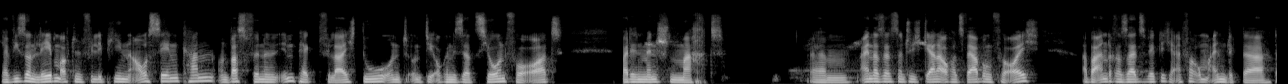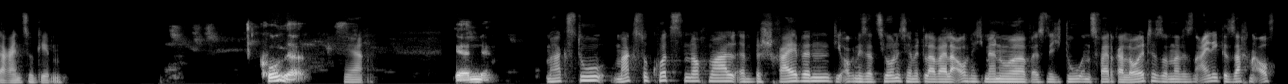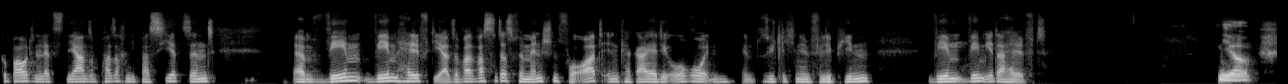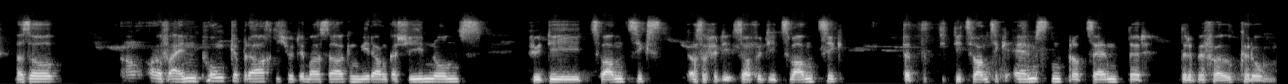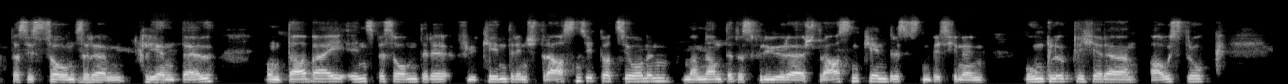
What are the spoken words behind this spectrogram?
ja, wie so ein Leben auf den Philippinen aussehen kann und was für einen Impact vielleicht du und, und die Organisation vor Ort bei den Menschen macht. Ähm, einerseits natürlich gerne auch als Werbung für euch, aber andererseits wirklich einfach, um Einblick da, da reinzugeben. Cool, ja. Gerne. Magst du, magst du kurz nochmal äh, beschreiben, die Organisation ist ja mittlerweile auch nicht mehr nur, weiß nicht, du und zwei, drei Leute, sondern es sind einige Sachen aufgebaut in den letzten Jahren, so ein paar Sachen, die passiert sind. Ähm, wem, wem helft ihr? Also was, was, sind das für Menschen vor Ort in Cagaya de Oro, in, im südlichen den Philippinen, wem, wem ihr da helft? Ja, also auf einen Punkt gebracht, ich würde mal sagen, wir engagieren uns für die 20, also für die, so für die 20, die 20 ärmsten Prozent der, der Bevölkerung. Das ist so unser mhm. ähm, Klientel und dabei insbesondere für Kinder in Straßensituationen. Man nannte das früher äh, Straßenkinder. Es ist ein bisschen ein unglücklicherer Ausdruck,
